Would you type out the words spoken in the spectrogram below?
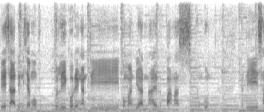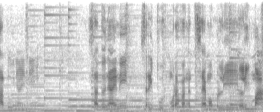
Jadi saat ini saya mau beli gorengan di pemandian air panas Berumpun. Jadi satunya ini satunya ini seribu murah banget. Saya mau beli lima,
